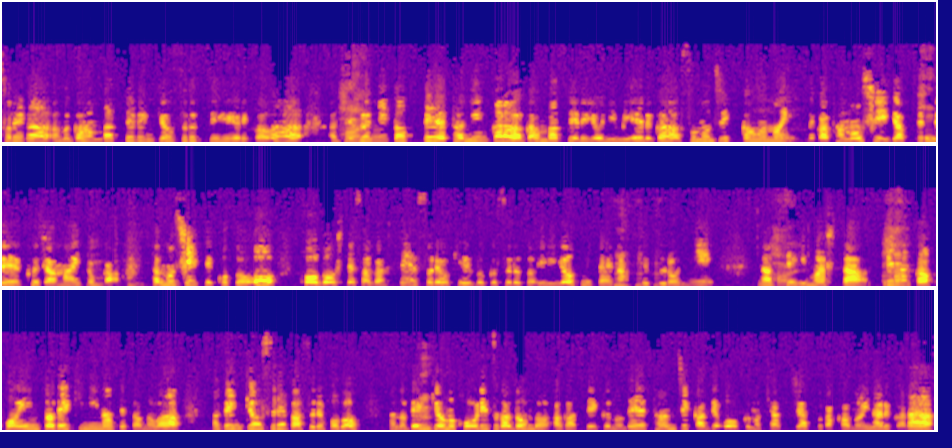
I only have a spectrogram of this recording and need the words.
それが、あの、頑張って勉強するっていうよりかは、あ自分にとって他人からは頑張っているように見えるが、その実感はない。だから楽しい、やってて苦じゃないとか、うんうん楽しいってことを行動して探して、それを継続するといいよ、みたいな結論になっていました。で、はい。なんかポイントで気になってたのは、まあ、勉強すればするほど、あの、勉強の効率がどんどん上がっていくので、短時間で多くのキャッチアップが可能になるから、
